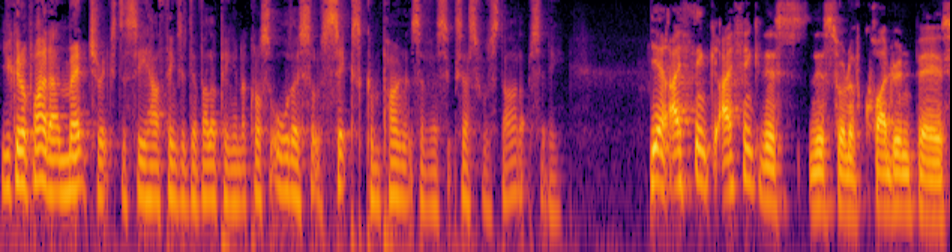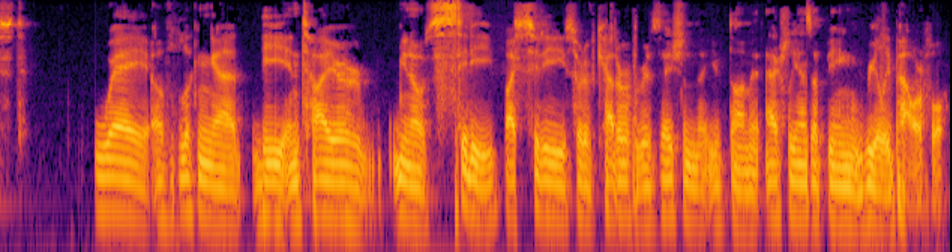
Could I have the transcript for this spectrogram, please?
you can apply that matrix to see how things are developing and across all those sort of six components of a successful startup city. Yeah, I think I think this this sort of quadrant based way of looking at the entire you know city by city sort of categorization that you've done it actually ends up being really powerful.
